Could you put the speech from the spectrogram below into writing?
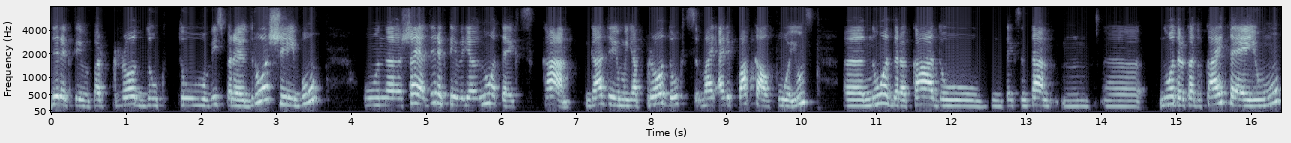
direktīva par produktu vispārēju drošību. Un šajā direktīvā ir jau noteikts, kā gadījumā, ja produkts vai arī pakalpojums nodara kādu, teiksim, tā, mm, nodara kādu kaitējumu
